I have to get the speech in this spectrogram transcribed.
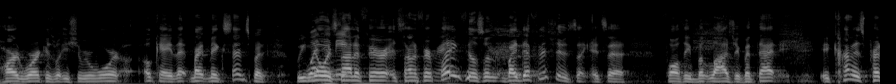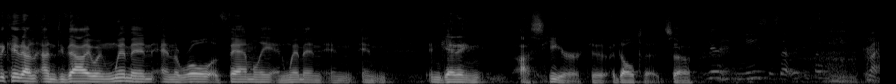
hard work is what you should reward, okay, that might make sense. But we What know it's mean- not a fair it's not a fair Right. playing field. So by definition, it's like it's a faulty but logic. But that it kind of is predicated on, on devaluing women and the role of family and women in in in getting us here to adulthood. So, Your niece, is that what you said? Right.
